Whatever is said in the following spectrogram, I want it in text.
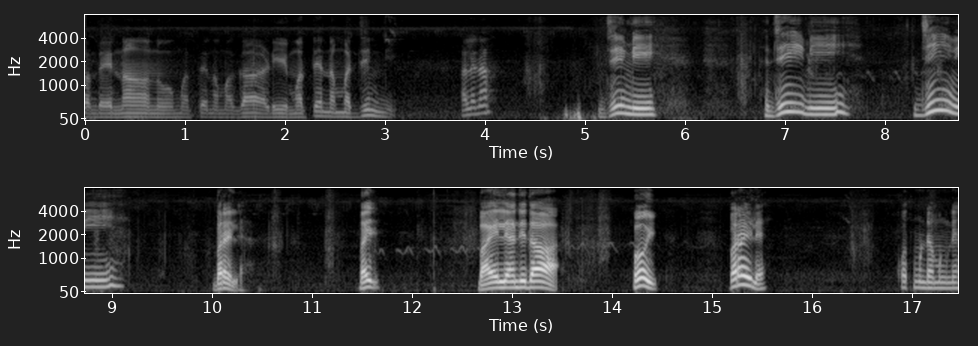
ಬಂದೆ. ನಾನು, ಮತ್ತು ನಮ್ಮ ಗಾಡಿ, ಮತ್ತು ನಮ್ಮ ಜಿಮ್ಮಿ. ಅಲ್ಲೇನಾ? Jimmy Jimmy Jimmy. ಬರಲ್ಲ ಬೈ ಬಾಯಲ್ಲಿ ಅಂದಿದ್ದ. ಹೋಯ್. ಬರ ಇಲ್ಲಿ? ಕೊತ್ಮುಂಡ ಮಗನೆ.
